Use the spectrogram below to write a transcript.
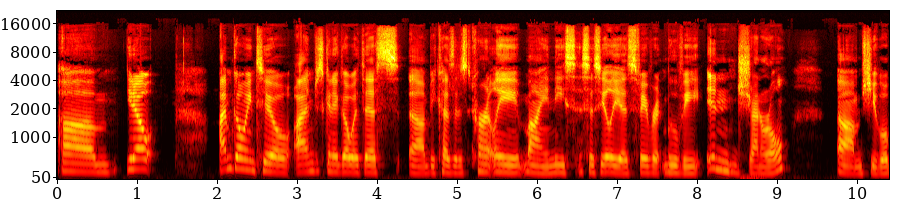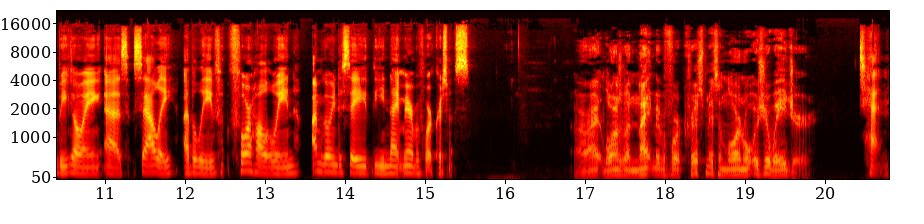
Um, you know, I'm going to, I'm just going to go with this uh, because it is currently my niece Cecilia's favorite movie in general. Um, she will be going as Sally, I believe, for Halloween. I'm going to say The Nightmare Before Christmas. All right, Lauren's going Nightmare Before Christmas. And Lauren, what was your wager? 10.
